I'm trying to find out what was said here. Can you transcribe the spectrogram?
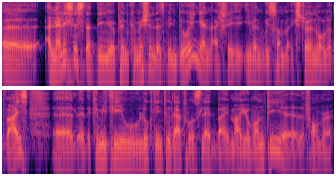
uh, analysis that the European Commission has been doing, and actually even with some external advice. Uh, the, the, committee who looked into that was led by Mario Monti, uh, the former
